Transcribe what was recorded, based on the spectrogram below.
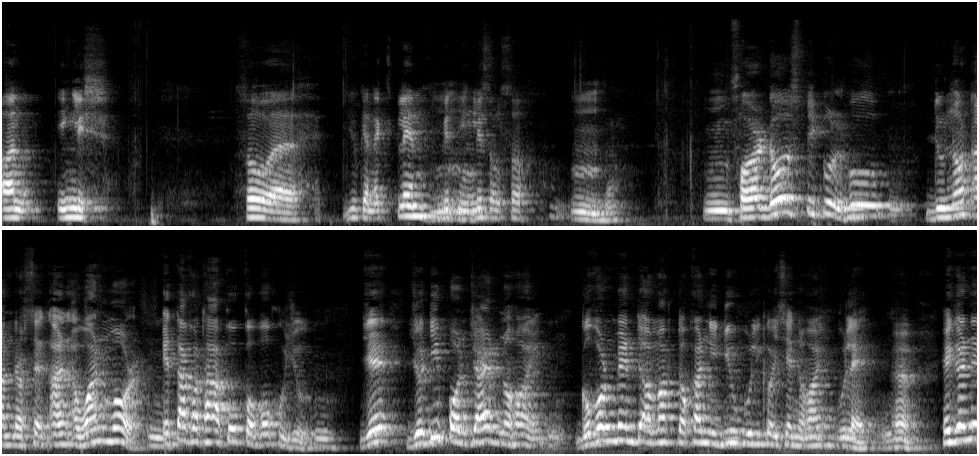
On English. So uh, you can explain mm. with English also. Mm. Yeah. Mm, for those people who do not understand, and one more, এটা কথা আকৌ ক'ব খোজো যে যদি পঞ্চায়ত নহয় গভৰ্ণমেণ্ট আমাক টকা নিদিওঁ বুলি কৈছে নহয় বোলে সেইকাৰণে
